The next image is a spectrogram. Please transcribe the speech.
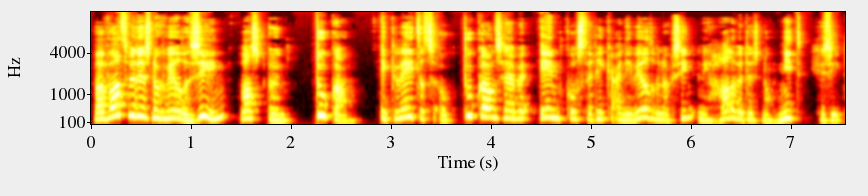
Maar wat we dus nog wilden zien, was een toekan. Ik weet dat ze ook toekans hebben in Costa Rica en die wilden we nog zien en die hadden we dus nog niet gezien.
